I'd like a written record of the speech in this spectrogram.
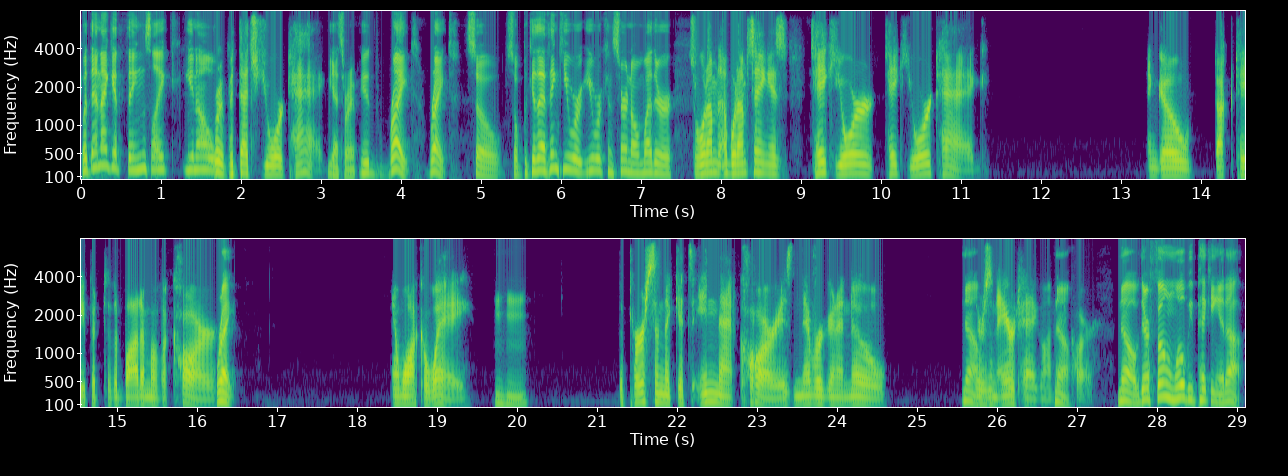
but then i get things like you know Right, but that's your tag. yes right it- right right so so because i think you were you were concerned on whether So what I'm what I'm saying is take your take your tag and go duct tape it to the bottom of a car right and walk away. mm-hmm. The person that gets in that car is never going to know no there's an air tag on No. that car. No, their phone will be picking it up.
